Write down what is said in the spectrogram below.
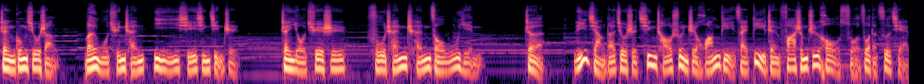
朕公修省，文武群臣亦宜协心尽之。朕有缺失，辅臣臣奏无隐。这里讲的就是清朝顺治皇帝在地震发生之后所做的自遣。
